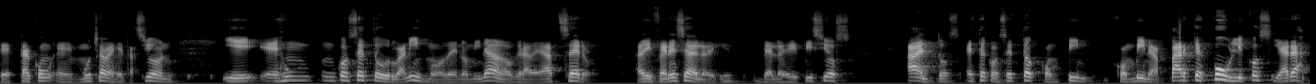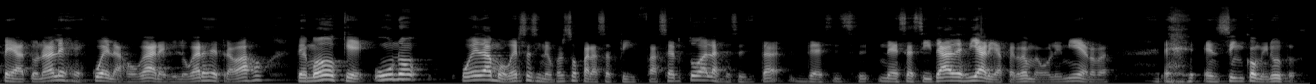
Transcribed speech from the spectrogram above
estar con, en mucha vegetación, y es un, concepto de urbanismo denominado gravedad cero. A diferencia de los, de los edificios altos, este concepto compin, combina parques públicos y áreas peatonales, escuelas, hogares y lugares de trabajo, de modo que uno pueda moverse sin esfuerzo para satisfacer todas las necesidades diarias, perdón, me volví mierda, en cinco minutos.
